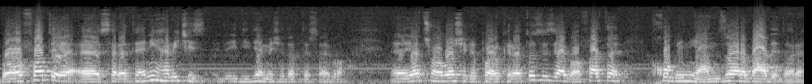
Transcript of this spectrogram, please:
با آفات سرطانی همین چیز دیده میشه دکتر صاحبا. یاد شما باشه که parakeratosis یک آفت خوبی نی بعد داره.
